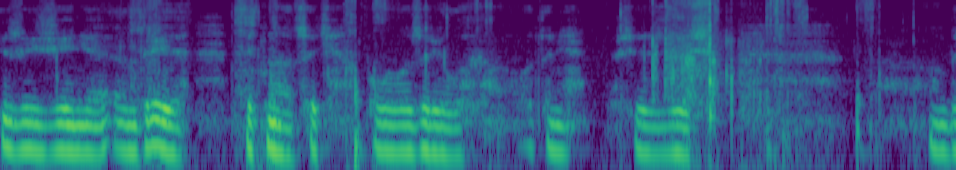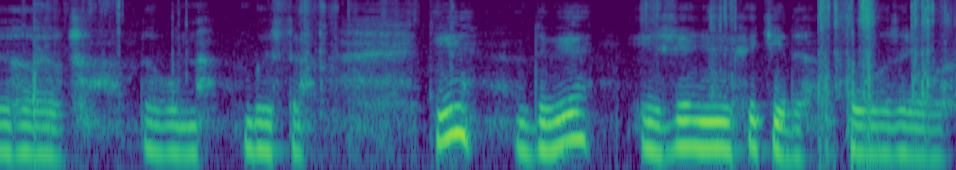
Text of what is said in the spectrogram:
из Андрея 15 половозрелых. Вот они все здесь убегают довольно быстро. И две изения фетида половозрелых.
